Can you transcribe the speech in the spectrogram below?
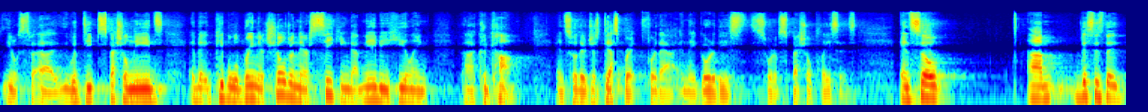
you know, uh, with deep special needs. That people will bring their children there seeking that maybe healing uh, could come. And so they're just desperate for that, and they go to these sort of special places. And so um, this is the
